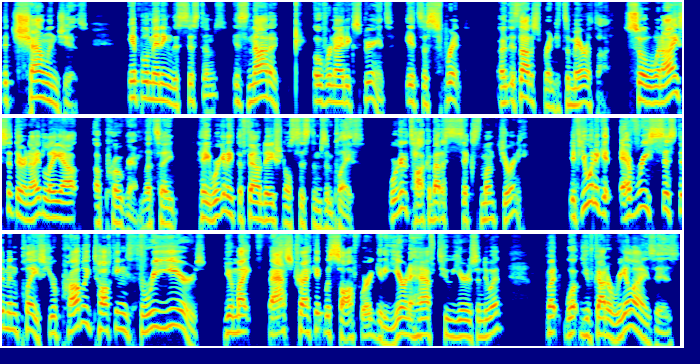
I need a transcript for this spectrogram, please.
The challenge is implementing the systems is not a overnight experience. It's a sprint. Uh, it's not a sprint, it's a marathon. So when I sit there and I lay out a program, let's say, hey, we're going to get the foundational systems in place. We're going to talk about a 6-month journey. If you want to get every system in place, you're probably talking 3 years. You might fast track it with software, get a year and a half, two years into it. But what you've got to realize is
